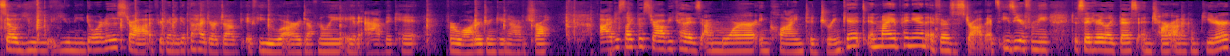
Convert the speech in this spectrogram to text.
So you, you need to order the straw if you're going to get the Hydro Jug if you are definitely an advocate for water drinking out of a straw. I just like the straw because I'm more inclined to drink it in my opinion if there's a straw there. It's easier for me to sit here like this and chart on a computer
